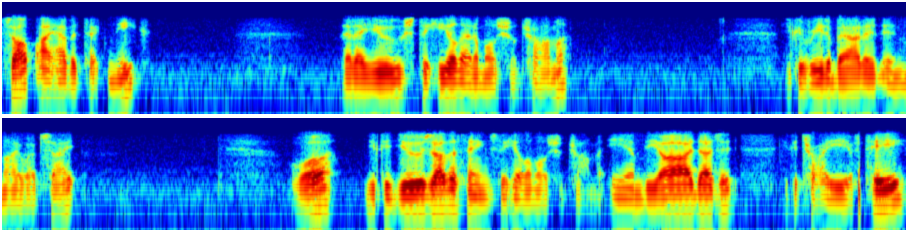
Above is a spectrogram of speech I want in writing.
itself. I have a technique that I use to heal that emotional trauma. You could read about it in my website. Or you could use other things to heal emotional trauma. EMDR does it. You could try EFT.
